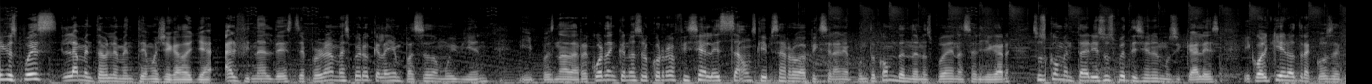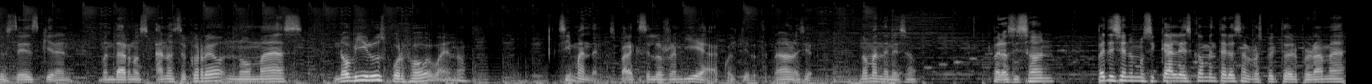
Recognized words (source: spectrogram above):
amigos, pues lamentablemente hemos llegado ya al final de este programa. Espero que lo hayan pasado muy bien. Y pues nada, recuerden que nuestro correo oficial es soundscapes.pixelania.com donde nos pueden hacer llegar sus comentarios, sus peticiones musicales y cualquier otra cosa que ustedes quieran mandarnos a nuestro correo. No más, no virus, por favor. Bueno, sí mándenos para que se los reenvíe a cualquier otro. No, no es cierto. No manden eso. Pero si son peticiones musicales, comentarios al respecto del programa,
